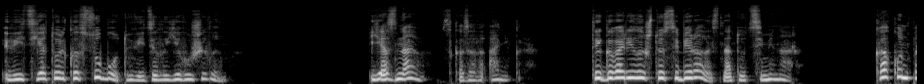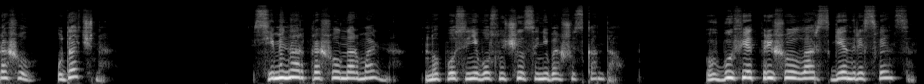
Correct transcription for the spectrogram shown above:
Ведь я только в субботу видела его живым. «Я знаю», — сказала Аника. Ты говорила, что собиралась на тот семинар. Как он прошел? Удачно? Семинар прошел нормально, но после него случился небольшой скандал. В буфет пришел Ларс Генри Свенсен.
